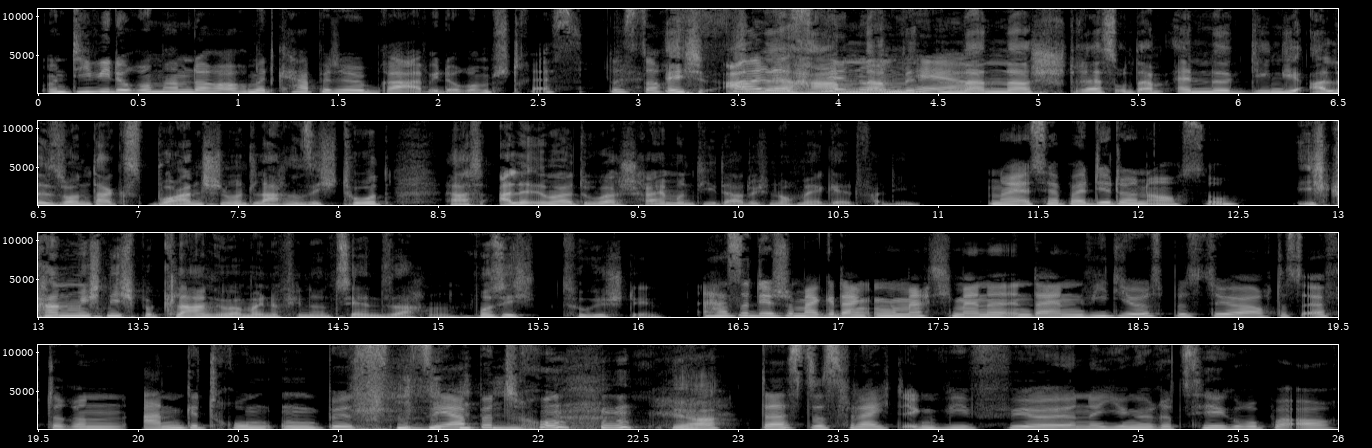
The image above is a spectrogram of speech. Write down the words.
Und die wiederum haben doch auch mit Capital Bra wiederum Stress. Das ist doch Ich, alle haben da miteinander Stress und am Ende gehen die alle sonntags brunchen und lachen sich tot, dass alle immer drüber schreiben und die dadurch noch mehr Geld verdienen. Na, ist ja bei dir dann auch so ich kann mich nicht beklagen über meine finanziellen Sachen, muss ich zugestehen. Hast du dir schon mal Gedanken gemacht? Ich meine, in deinen Videos bist du ja auch des Öfteren angetrunken bis sehr betrunken. ja. Dass das vielleicht irgendwie für eine jüngere Zielgruppe auch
